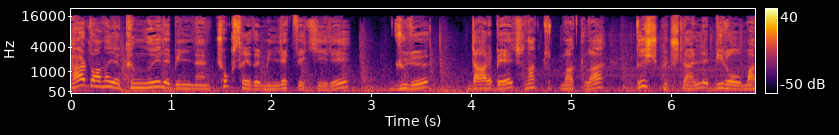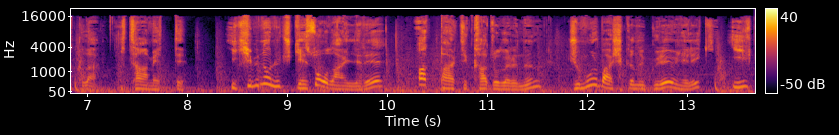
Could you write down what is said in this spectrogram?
Erdoğan'a yakınlığıyla bilinen çok sayıda milletvekili Gül'ü darbeye çanak tutmakla, dış güçlerle bir olmakla itham etti. 2013 gezi olayları AK Parti kadrolarının Cumhurbaşkanı Gül'e yönelik ilk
